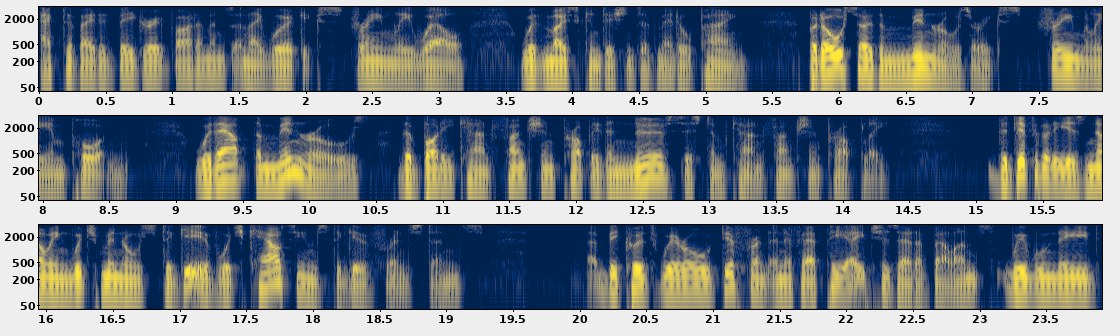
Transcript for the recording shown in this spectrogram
activated B group vitamins and they work extremely well with most conditions of mental pain. But also the minerals are extremely important. Without the minerals, the body can't function properly, the nerve system can't function properly the difficulty is knowing which minerals to give, which calciums to give, for instance, because we're all different. And if our pH is out of balance, we will need,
